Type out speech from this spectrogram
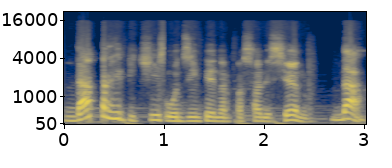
Dá para repetir o desempenho do ano passado esse ano? Dá.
